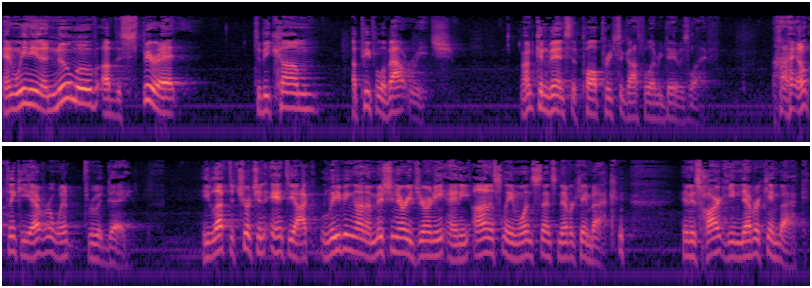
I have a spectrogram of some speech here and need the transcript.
And we need a new move of the Spirit to become a people of outreach. I'm convinced that Paul preached the gospel every day of his life. I don't think he ever went through a day he left the church in Antioch, leaving on a missionary journey, and he honestly, in one sense, never came back. in his heart, he never came back.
